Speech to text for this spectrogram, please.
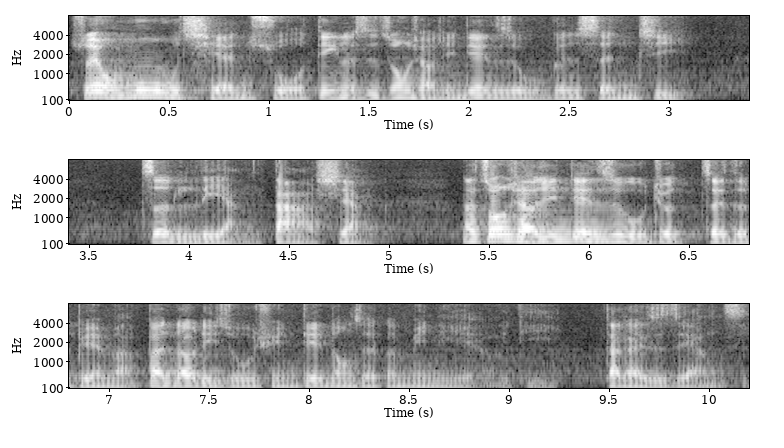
所以我目前锁定的是中小型电子股跟生技这两大项。那中小型电子股就在这边嘛，半导体族群、电动车跟 Mini LED，大概是这样子。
